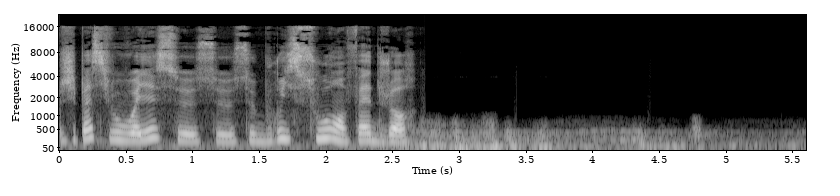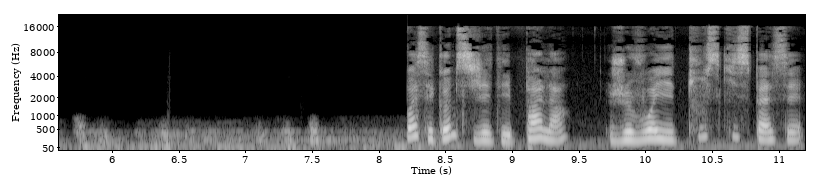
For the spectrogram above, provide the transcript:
Je sais pas si vous voyez ce, ce, bruit sourd en fait, genre. Ouais, c'est comme si j'étais pas là. Je voyais tout ce qui se passait.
